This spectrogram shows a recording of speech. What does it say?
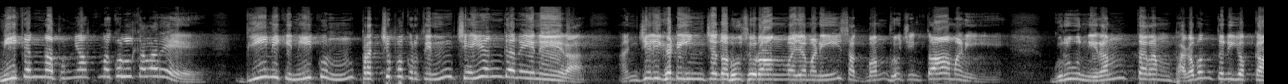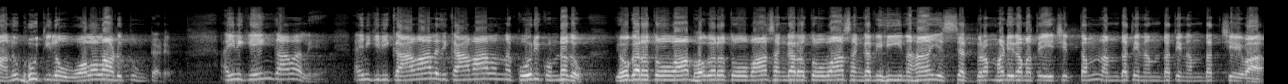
నీకన్నా పుణ్యాత్మకుల్ కలరే. దీనికి నీకు ప్రత్యుపకృతిన్ చేయంగనేనేరా అంజలి ఘటించదభుసురాన్వయమణి సద్బంధు చింతామణి. గురువు నిరంతరం భగవంతుని యొక్క అనుభూతిలో ఓలలాడుతుంటాడు. ఆయనకి ఏం కావాలి? ఆయనకి ఇది కావాలది కావాలన్న కోరిక ఉండదు. యోగరతో వా భోగరతో వా సంగరతో వా సంగవిహీన ఎస్య బ్రహ్మణి రమతే చిత్తం నందతి నందతి నందచ్చేవా.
